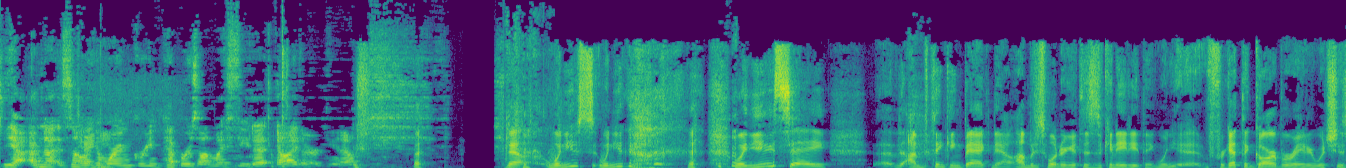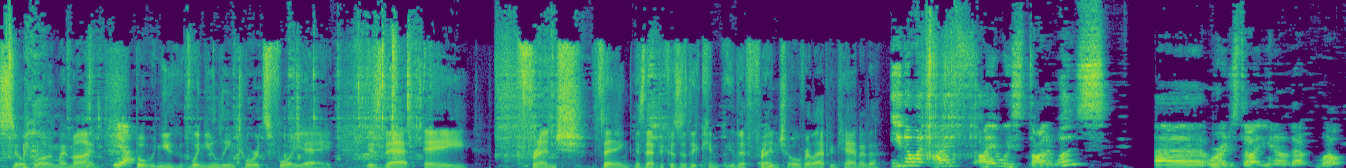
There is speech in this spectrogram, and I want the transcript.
Yeah, I'm not. It's not like I'm wearing green peppers on my feet either. You know. Now, when you when you go when you say, I'm thinking back now. I'm just wondering if this is a Canadian thing. When you uh, forget the garburator, which is still blowing my mind. Yeah. But when you when you lean towards foyer, is that a French thing? Is that because of the the French overlap in Canada? You know what? I I always thought it was, uh, or I just thought you know that well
